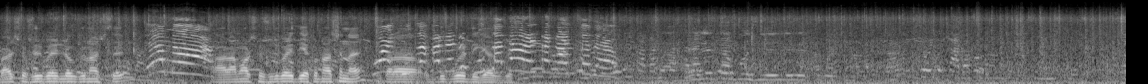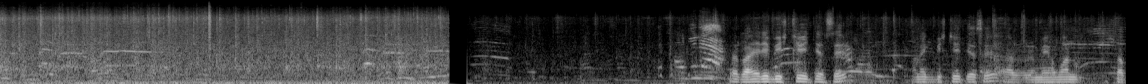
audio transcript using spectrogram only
বাড়ির শ্বশুর বাড়ির লোকজন আসছে। আর আমার শ্বশুর বাড়ি দিয়ে এখনও আসে নাই, তারা দুপুরের দিকে আসবে। বাইরে বৃষ্টি হইতেছে। অনেক বৃষ্টি হইতেছে আর মেহমান সব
